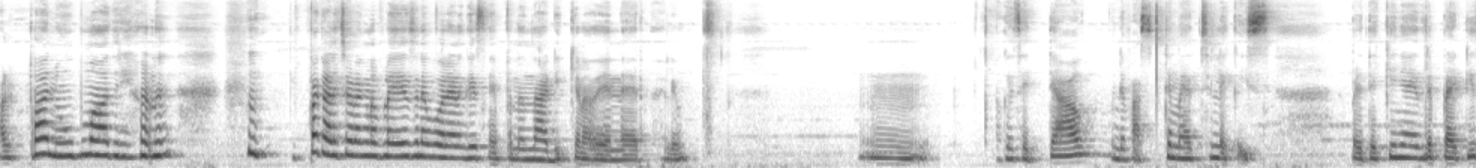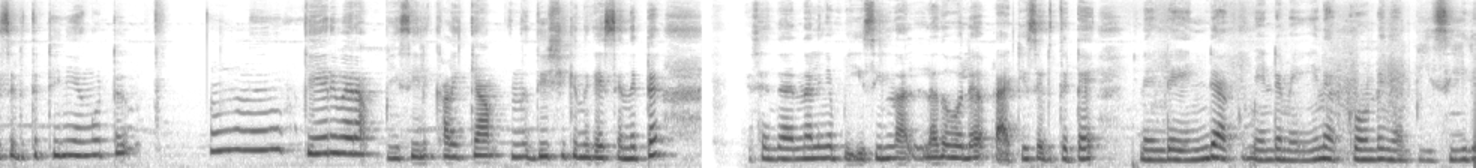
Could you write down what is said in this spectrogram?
അൾട്രാ നൂബ് മാതിരിയാണ്. ഇപ്പം കളിച്ചു തുടങ്ങുന്ന പ്ലേയേഴ്സിനെ പോലെയാണ് ഗൈസ് ഇപ്പം നിന്ന് അടിക്കണത് തന്നെ ആയിരുന്നാലും ഒക്കെ സെറ്റാവും എന്റെ ഫസ്റ്റ് മാച്ചിലെ ഗൈസ് അപ്പോഴത്തേക്ക് ഞാൻ ഇതിൽ പ്രാക്ടീസ് എടുത്തിട്ട് ഇനി അങ്ങോട്ട് കയറി വരാം. പി സിയിൽ കളിക്കാം എന്ന് ഉദ്ദേശിക്കുന്നു ഗൈസ് എന്നിട്ട് ഗൈസ് എന്തായിരുന്നാലും ഞാൻ പി സിയിൽ നല്ലതുപോലെ പ്രാക്ടീസ് എടുത്തിട്ട് എന്റെ എന്റെ എന്റെ മെയിൻ അക്കൗണ്ട് ഞാൻ പി സിയിൽ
